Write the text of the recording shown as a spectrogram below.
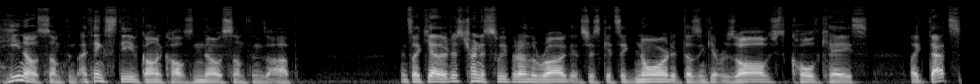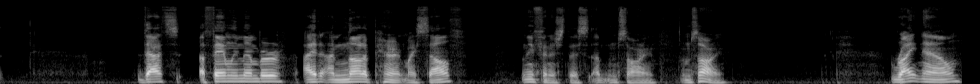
He knows something. I think Steve Goncalves knows something's up. It's like, yeah, they're just trying to sweep it under the rug. It just gets ignored. It doesn't get resolved. Just cold case. Like that's that's a family member. I, I'm not a parent myself. Let me finish this. I'm, I'm sorry. I'm sorry. Right now,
